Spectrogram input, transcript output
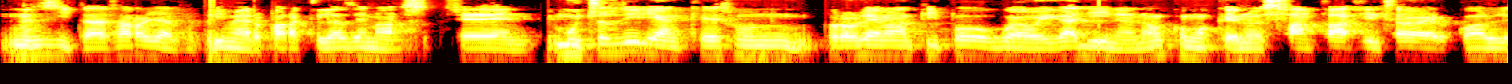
necesita desarrollarse primero para que las demás se den. Muchos dirían que es un problema tipo huevo y gallina, ¿no? Como que no es tan fácil saber cuál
